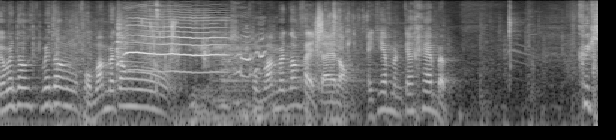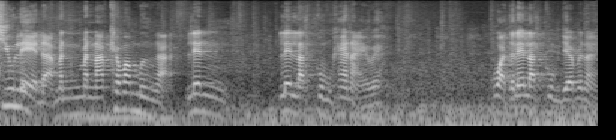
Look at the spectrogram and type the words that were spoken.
ก็ไม่ต้องไม่ต้องผมว่าไม่ต้อง ผมว่าไม่ต้องใส่ใจหรอกไอ้แค่มันก็แค่แบบ คือคิวเลตอะมันมันนับแค่ว่ามึงอะ เล่นเล่นรัดกลุ่มแค่ไหนเว้ยกูอาจจะเล่นรัดกลุ่มเยอะไปหน่อย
